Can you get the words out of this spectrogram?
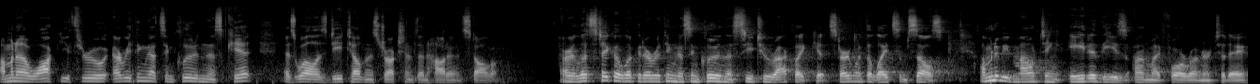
I'm going to walk you through everything that's included in this kit as well as detailed instructions on how to install them. All right, let's take a look at everything that's included in the C2 Rocklight kit, starting with the lights themselves. I'm going to be mounting eight of these on my 4Runner today.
